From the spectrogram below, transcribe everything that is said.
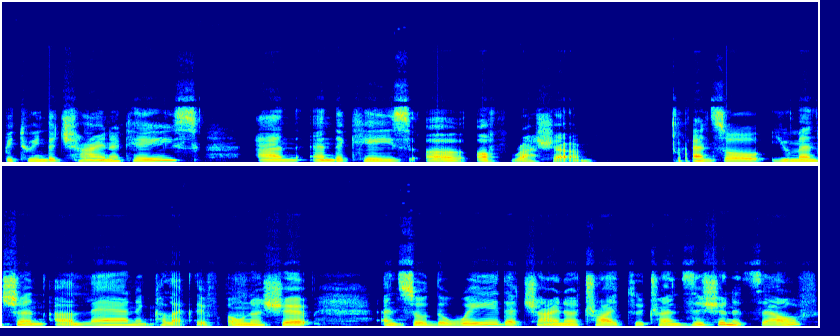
between the China case and, and the case of, of Russia. And so, you mentioned uh, land and collective ownership. And so, the way that China tried to transition itself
